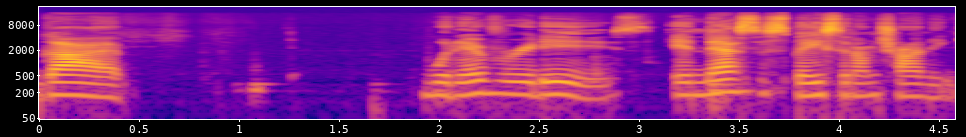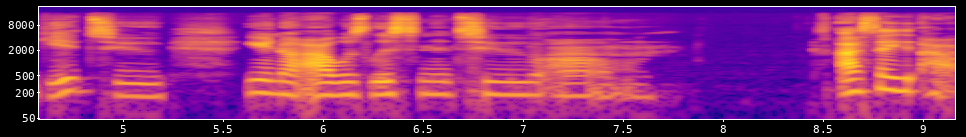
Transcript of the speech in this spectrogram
God, whatever it is. And that's the space that I'm trying to get to. You know, I was listening to um I say I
